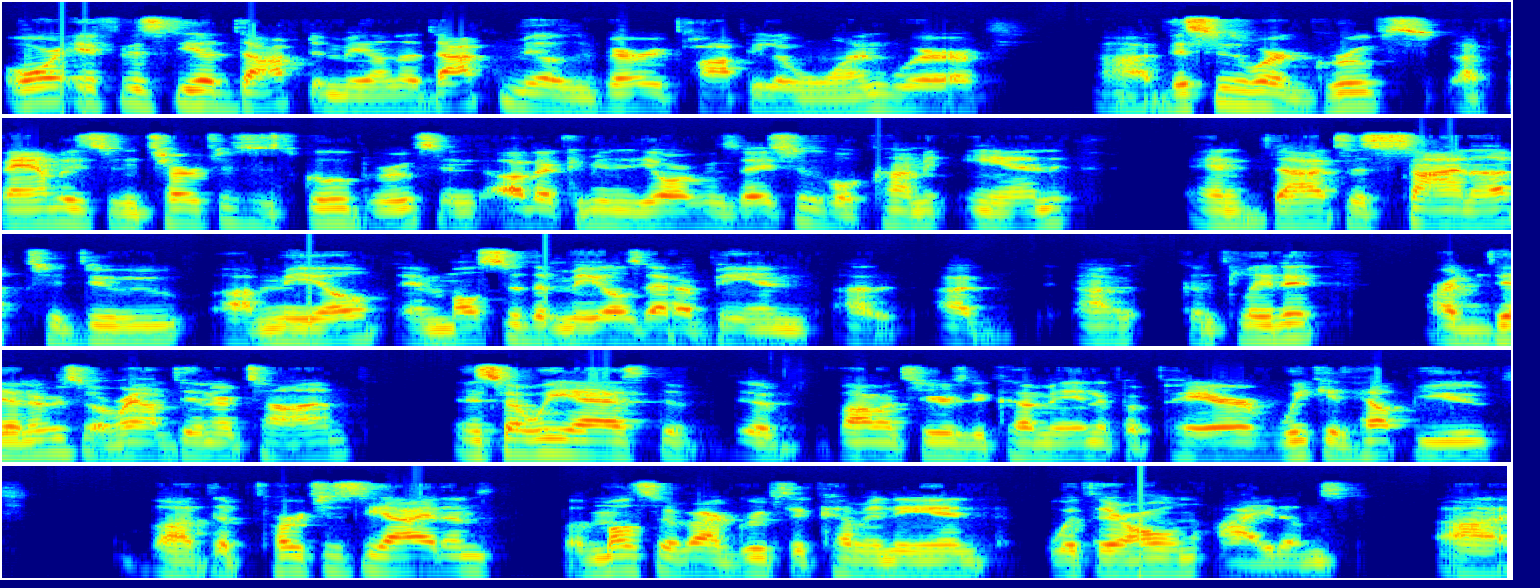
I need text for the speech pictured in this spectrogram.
Or if it's the adopt a meal, an adopt a meal is a very popular one where uh, this is where groups, uh, families and churches and school groups and other community organizations will come in and uh, to sign up to do a meal. And most of the meals that are being uh, uh, uh, completed are dinners around dinner time. And so we ask the, the volunteers to come in and prepare. We can help you uh, to purchase the items, but most of our groups are coming in with their own items uh,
